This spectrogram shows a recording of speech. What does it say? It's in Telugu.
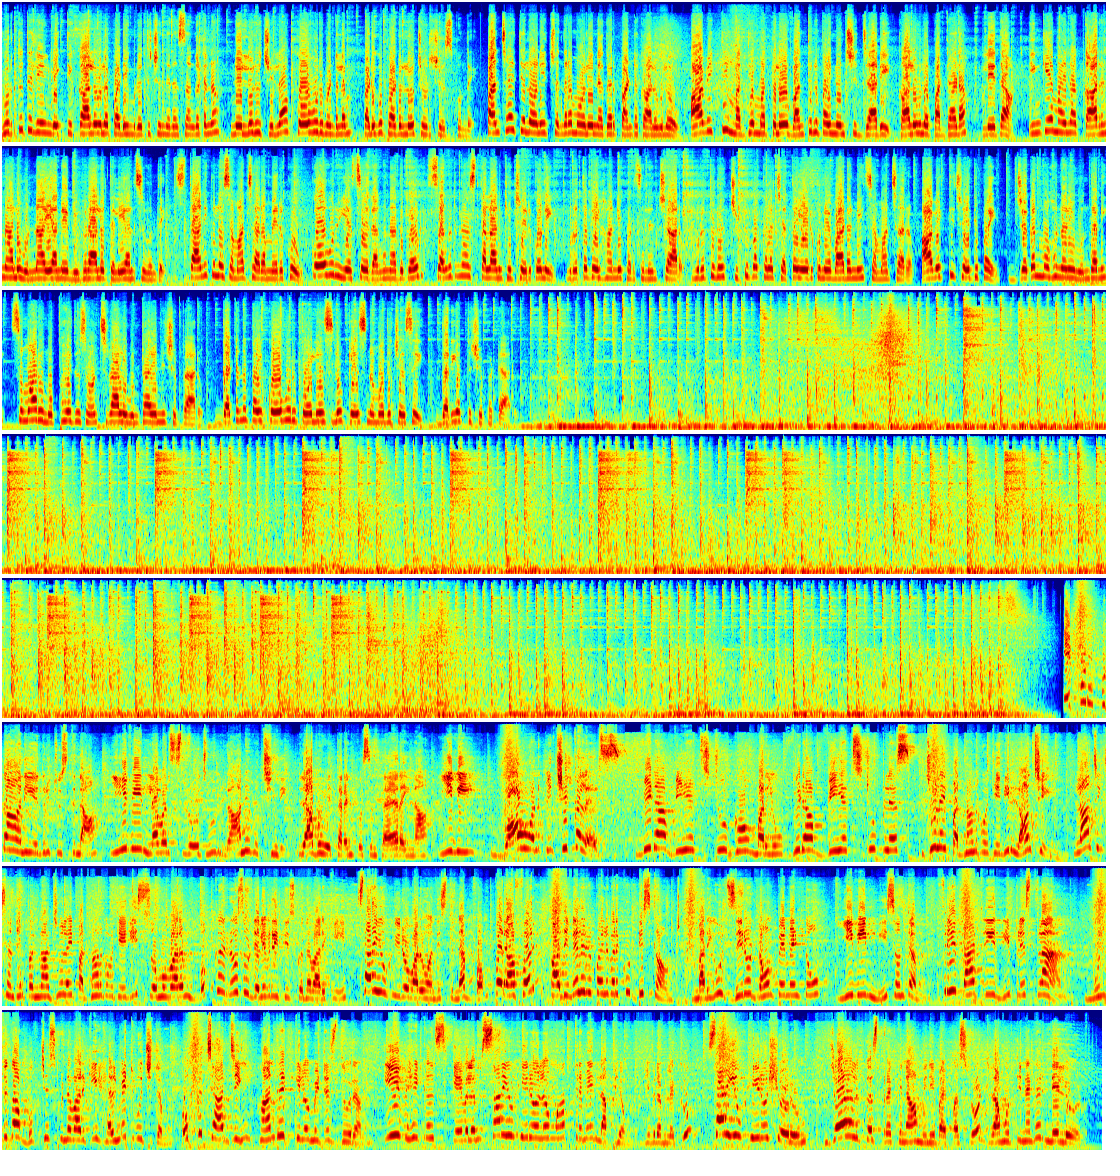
గుర్తు తెలియని వ్యక్తి కాలువల పడి మృతి చెందిన సంఘటన నెల్లూరు జిల్లా కోవూరు మండలం పడుగుపాడులో చోటు చేసుకుంది. పంచాయతీలోని చంద్రమౌళి నగర్ పంట కాలువలో ఆ వ్యక్తి మద్యం మత్తులో వంతెనపై నుంచి జారి కాలువలో పడ్డాడా లేదా ఇంకేమైనా కారణాలు ఉన్నాయా అనే వివరాలు తెలియాల్సి ఉంది. స్థానికుల సమాచారం మేరకు కోవూరు ఎస్ఐ రంగనాథ్ గౌడ్ సంఘటనా స్థలానికి చేరుకొని మృతదేహాన్ని పరిశీలించారు. మృతుడు చుట్టుపక్కల చెత్త ఏరుకునేవాడని సమాచారం. ఆ వ్యక్తి చేతిపై జగన్మోహన్ అని ఉందని సుమారు ముప్పై ఐదు సంవత్సరాలు ఉంటాయని చెప్పారు. ఘటనపై కోవూరు పోలీసులు కేసు నమోదు చేసి దర్యాప్తు చేపట్టారు. ఎప్పుడెప్పుడా అని ఎదురు చూస్తున్న ఈవీ లవర్స్ రోజు రానే వచ్చింది. రాబోయే తరం కోసం తయారైన ఈవీ వావ్ అనిపించే colours. Vida VX two go మరియు Vida VX two plus July పద్నాలుగవ తేదీ లాంచింగ్ లాంచింగ్ సందర్భంగా జూలై పద్నాలుగవ తేదీ సోమవారం ఒక్క రోజు డెలివరీ తీసుకున్న వారికి సరయు హీరో వారు అందిస్తున్న బంపర్ ఆఫర్ పదివేల రూపాయల వరకు డిస్కౌంట్ మరియు జీరో డౌన్ పేమెంట్తో ఈవీ మీ సొంతం. Free battery replace plan. ముందుగా బుక్ చేసుకున్న వారికి హెల్మెట్ ఉచితం. ఒక్క ఛార్జింగ్ హండ్రెడ్ కిలోమీటర్స్ దూరం. ఈ వెహికల్స్ కేవలం సరయు హీరోలో మాత్రమే లభ్యం. వివరములకు సరయు హీరో షోరూమ్ జోయల్ ప్రక్కన mini bypass road Ramurthy Nagar Nellore.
